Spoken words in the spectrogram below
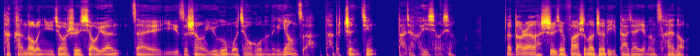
他看到了女教师小圆在椅子上与恶魔交媾的那个样子啊，他的震惊大家可以想象。那当然啊，事情发生到这里，大家也能猜到了。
